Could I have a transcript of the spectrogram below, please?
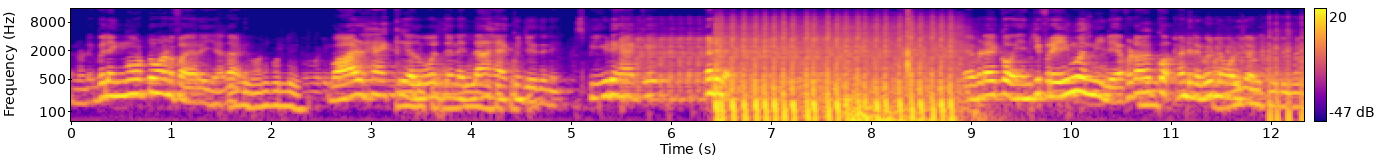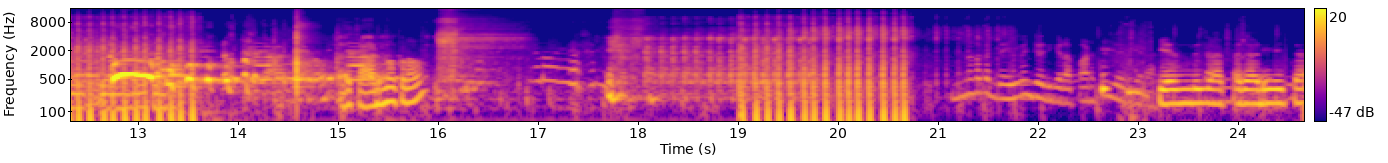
ഇവൽ എങ്ങോട്ടുമാണ് ഫയർ ചെയ്യുക? അതാണ്. വാൾ ഹാക്ക് അതുപോലെ തന്നെ എല്ലാ ഹാക്കും ചെയ്തിന്. സ്പീഡ് ഹാക്ക് കണ്ടില്ലേ? എവിടെക്കോ എനിക്ക് ഫ്രെയിം വന്നില്ല? എവിടെക്കോ കണ്ടില്ലേ? വീടിന്റെ മുകളിൽ ചാടി. നോക്കണോ? എന്നോടൊക്കെ ദൈവം ചോദിക്കടാ പടച്ചം ചോദിക്കടാ. എന്ത് ചാട്ട ചാടി ചോദിച്ചാ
